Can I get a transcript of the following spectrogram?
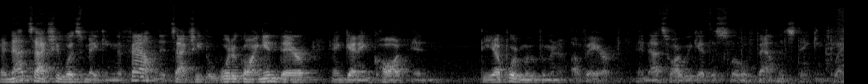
and that's actually what's making the fountain. It's actually the water going in there and getting caught in the upward movement of air. And that's why we get this little fountain that's taking place.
